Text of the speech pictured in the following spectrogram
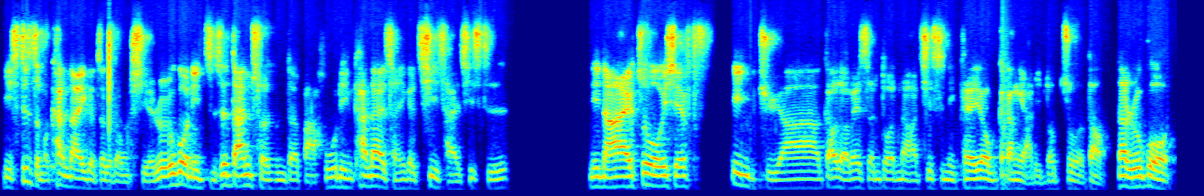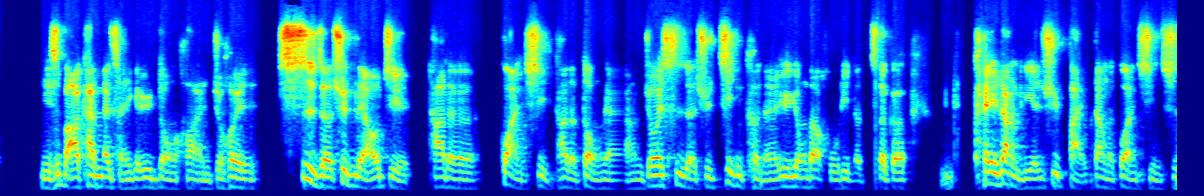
你是怎么看待一个这个东西？如果你只是单纯的把壶铃看待成一个器材，其实你拿来做一些硬举啊、高脚杯深蹲啊，其实你可以用钢哑铃都做得到。那如果你是把它看待成一个运动的话，你就会。试着去了解它的惯性、它的动量，你就会试着去尽可能运用到壶铃的这个可以让你连续摆荡的惯性是，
